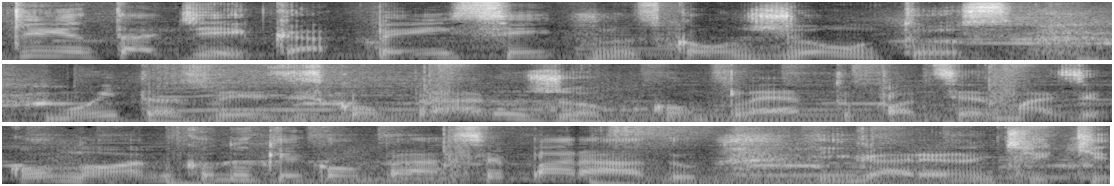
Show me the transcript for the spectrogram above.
Quinta dica: pense nos conjuntos. Muitas vezes comprar o jogo completo pode ser mais econômico do que comprar separado e garante que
